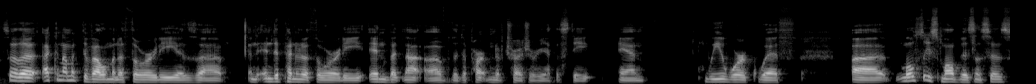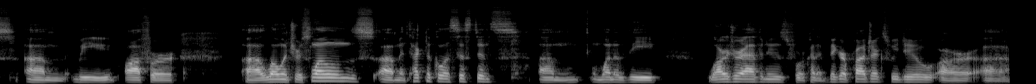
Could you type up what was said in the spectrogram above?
So the Economic Development Authority is uh, an independent authority in but not of the Department of Treasury at the state, and we work with uh, mostly small businesses. Um, we offer uh, low interest loans um, and technical assistance. Um, one of the larger avenues for kind of bigger projects we do are uh,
